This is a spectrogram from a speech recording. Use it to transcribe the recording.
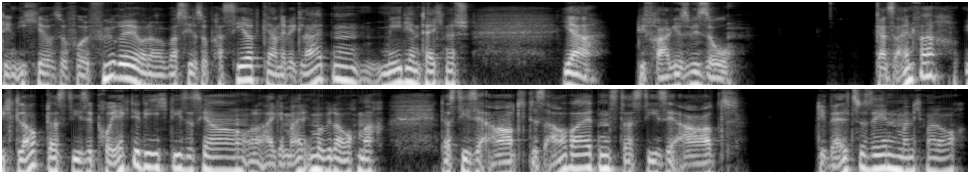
den ich hier so vollführe oder was hier so passiert, gerne begleiten, medientechnisch. Ja, die Frage ist wieso. Ganz einfach. Ich glaube, dass diese Projekte, die ich dieses Jahr oder allgemein immer wieder auch mache, dass diese Art des Arbeitens, dass diese Art, die Welt zu sehen, manchmal auch,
